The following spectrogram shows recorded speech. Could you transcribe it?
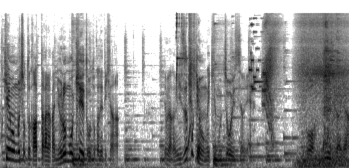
ポケモンもちょっと変わったかなんかニョロモ系統とか出てきたな。でもなんか水ポケモンが気持ち多いですよね。お、ルージュラじゃん。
